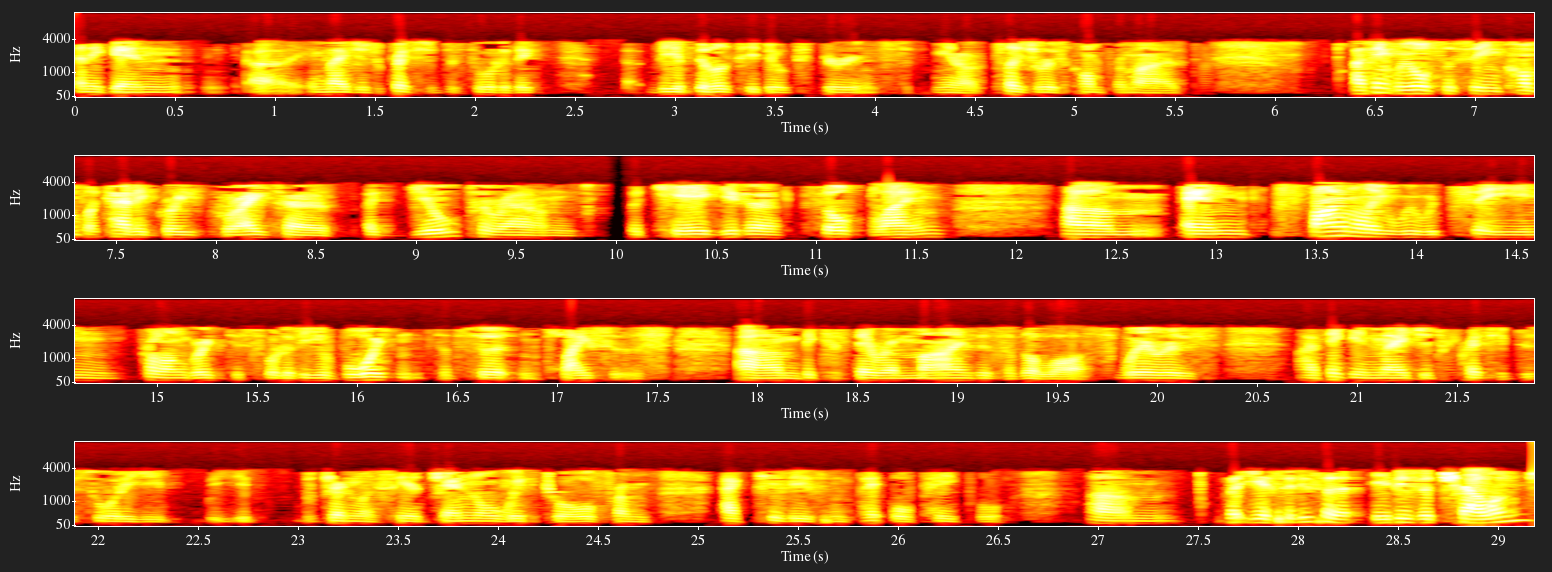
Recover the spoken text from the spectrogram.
and again, uh, in major depressive disorder, the, the ability to experience, you know, pleasure is compromised. I think we also see in complicated grief greater a guilt around the caregiver, self-blame, um, and finally, we would see in prolonged grief disorder the avoidance of certain places um, because they're reminders of the loss. Whereas I think in major depressive disorder, you, you generally see a general withdrawal from activities and people. people. Um, but yes, it is a it is a challenge,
